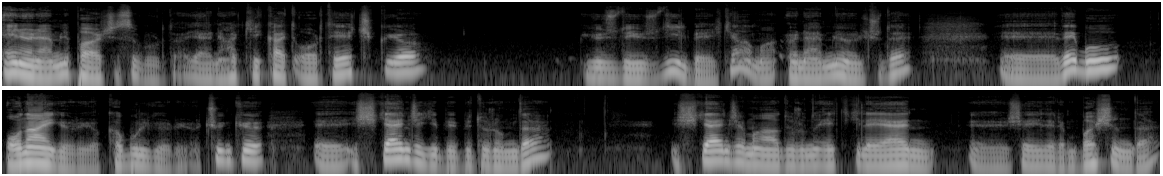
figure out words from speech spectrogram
en önemli parçası burada. Yani hakikat ortaya çıkıyor. Yüzde yüz değil belki ama önemli ölçüde. E, ve bu onay görüyor, kabul görüyor. Çünkü e, işkence gibi bir durumda işkence mağdurunu etkileyen e, şeylerin başında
